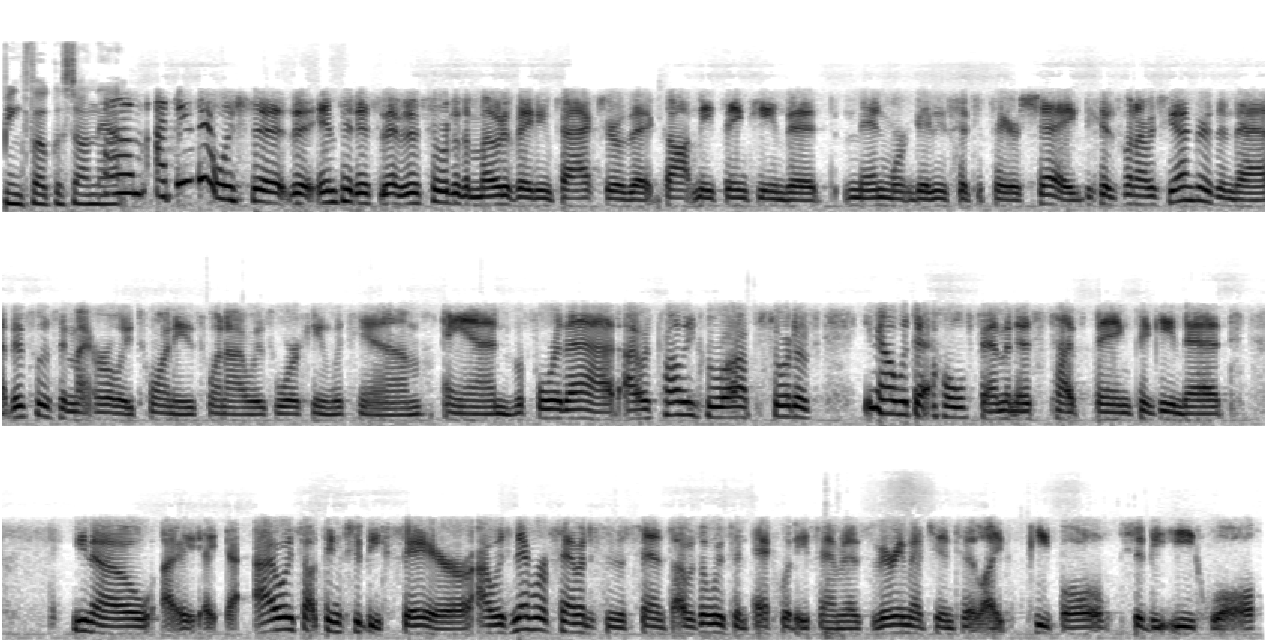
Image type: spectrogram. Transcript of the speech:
being focused on that? Um, I think that was the, the impetus, that was sort of the motivating factor that got me thinking that men weren't getting such a fair shake. Because when I was younger than that, this was in my early 20s when I was working with him. And before that, I was probably grew up sort of, you know, with that whole feminist type thing, thinking that you know, I, I I always thought things should be fair. I was never a feminist in the sense I was always an equity feminist, very much into like people should be equal,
